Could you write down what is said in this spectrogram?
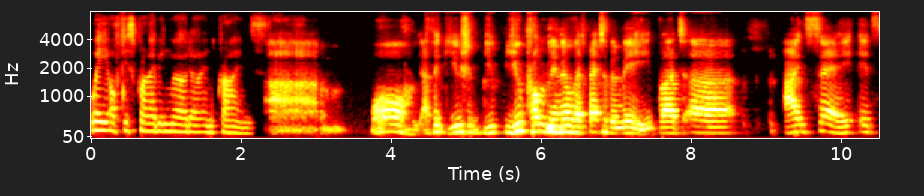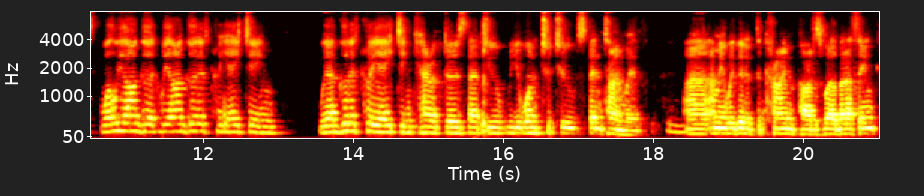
way of describing murder and crimes? Um, well, I think you should, you, you probably know that better than me, but uh, I'd say it's, well, we are good. We are good at creating we are good at creating characters that you you want to, to spend time with. Mm. Uh, I mean, we're good at the crime part as well, but I think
